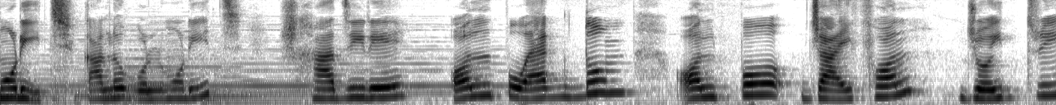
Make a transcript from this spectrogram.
মরিচ, কালো গোলমরিচ, সাজিরে অল্প, একদম অল্প জায়ফল জৈত্রী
